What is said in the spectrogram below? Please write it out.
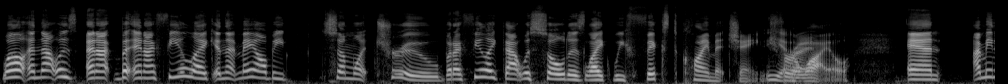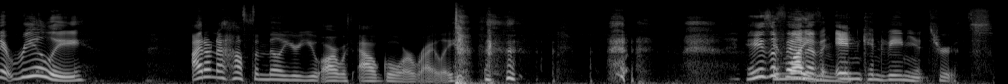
Well, and that was and I but and I feel like and that may all be somewhat true, but I feel like that was sold as like we fixed climate change Yeah. for a while. And I mean it really I don't know how familiar you are with Al Gore, Rileigh. He's a fan of inconvenient truths.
